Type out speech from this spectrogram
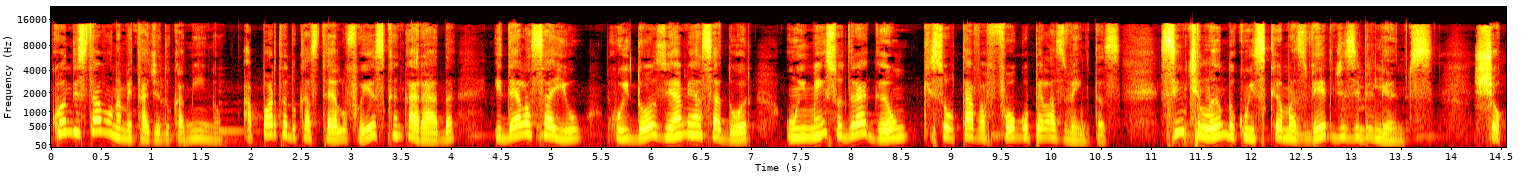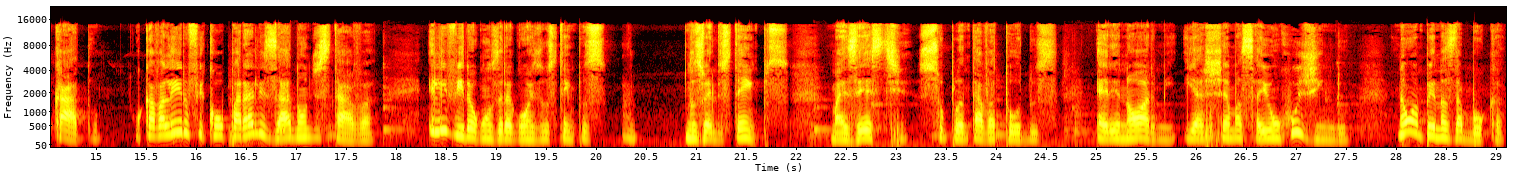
Quando estavam na metade do caminho, a porta do castelo foi escancarada e dela saiu, ruidoso e ameaçador, um imenso dragão que soltava fogo pelas ventas, cintilando com escamas verdes e brilhantes. Chocado, o cavaleiro ficou paralisado onde estava. Ele vira alguns dragões nos tempos nos velhos tempos, mas este suplantava todos. Era enorme e as chamas saíam rugindo não apenas da boca,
